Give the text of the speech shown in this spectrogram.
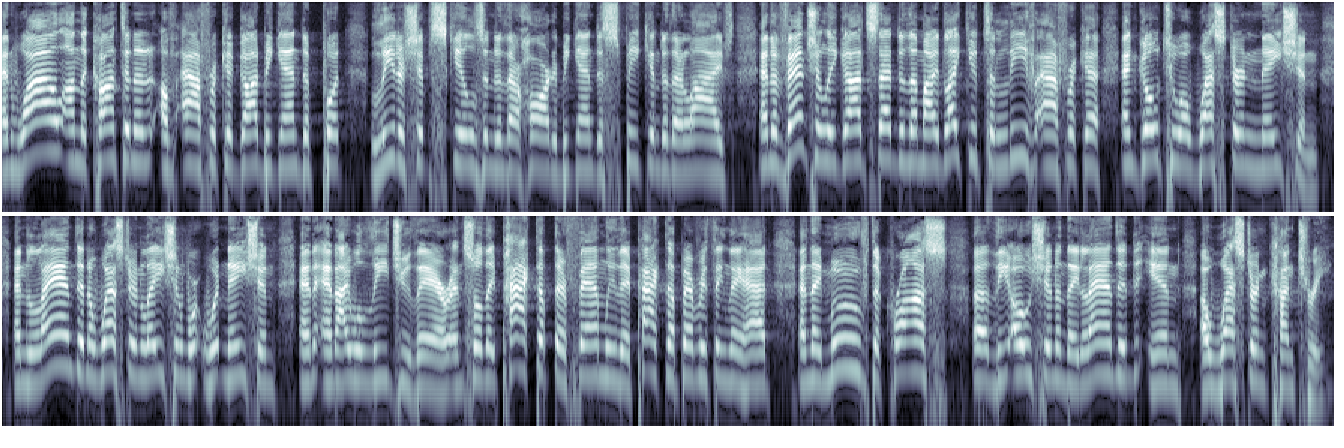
And while on the continent of Africa, God began to put leadership skills into their heart and began to speak into their lives. And eventually, God said to them, I'd like you to leave Africa and go to a Western nation and land in a Western nation, nation and, and I will lead you there. And so they packed up their family, they packed up everything they had, and they moved across uh, the ocean and they landed in a Western country.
